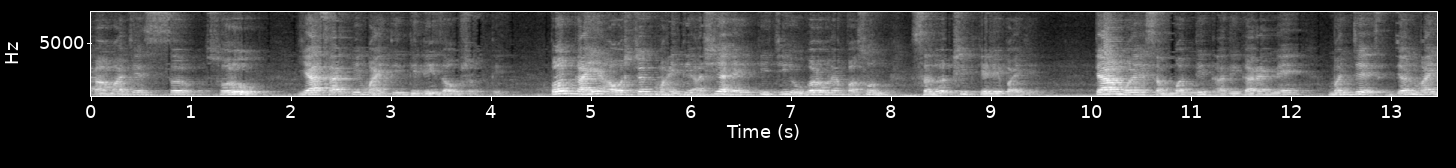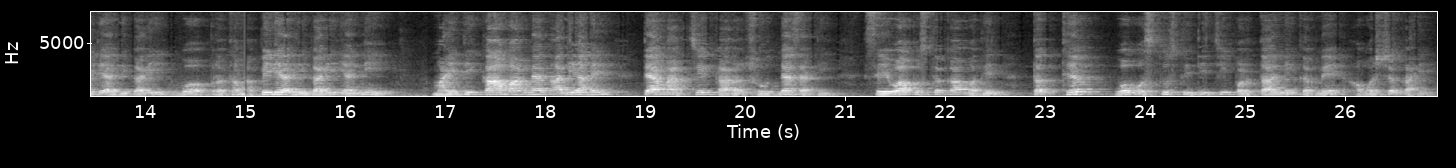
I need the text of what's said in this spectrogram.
कामाचे स्वरूप यासारखी माहिती दिली जाऊ शकते. पण काही आवश्यक माहिती अशी आहे की जी उघड होण्यापासून संरक्षित केली पाहिजे. त्यामुळे संबंधित अधिकाऱ्यांनी म्हणजेच जनमाहिती अधिकारी व प्रथम अपिली अधिकारी यांनी माहिती का मागण्यात आली आहे? त्यामागचे कारण शोधण्यासाठी सेवा पुस्तकामधील तथ्य व वस्तुस्थितीची पडताळणी करणे आवश्यक आहे.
